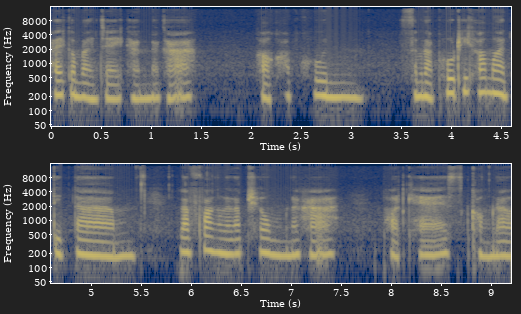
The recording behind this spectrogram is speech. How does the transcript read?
ให้กำลังใจกันนะคะ ขอขอบคุณสำหรับผู้ที่เข้ามาติดตาม รับฟังและรับชมนะคะ พอดแคสต์ของเรา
